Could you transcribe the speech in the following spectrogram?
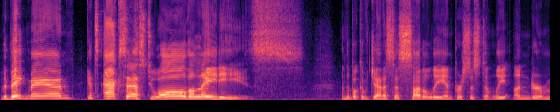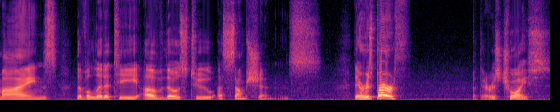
the big man gets access to all the ladies. And the book of Genesis subtly and persistently undermines the validity of those two assumptions. There is birth but there is choice,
